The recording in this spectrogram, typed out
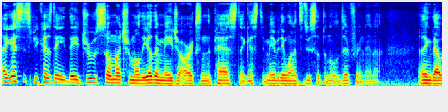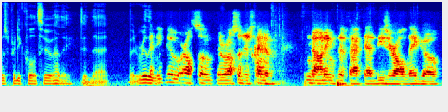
I guess it's because they they drew so much from all the other major arcs in the past. I guess that maybe they wanted to do something a little different, and uh, I think that was pretty cool too how they did that. But I really, think they were also they were also just kind of nodding to the fact that these are all Lego,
